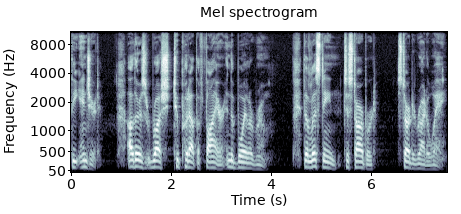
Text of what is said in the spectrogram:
the injured. Others rushed to put out the fire in the boiler room. The listing to starboard started right away.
